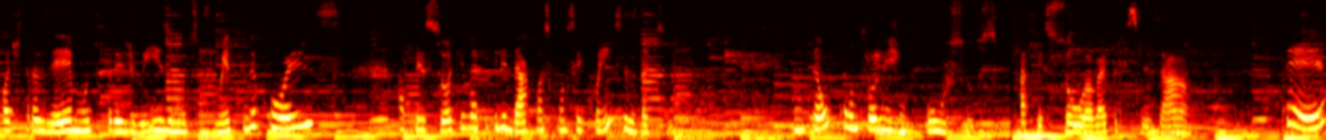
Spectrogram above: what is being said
pode trazer muito prejuízo, muito sofrimento que depois a pessoa que vai ter que lidar com as consequências daquilo. Então, o controle de impulsos, a pessoa vai precisar ter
